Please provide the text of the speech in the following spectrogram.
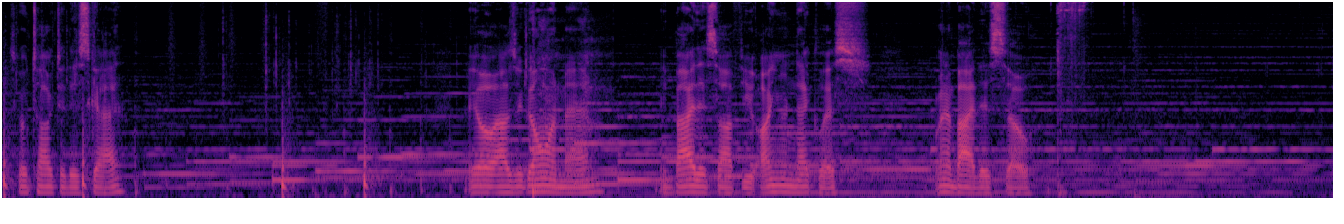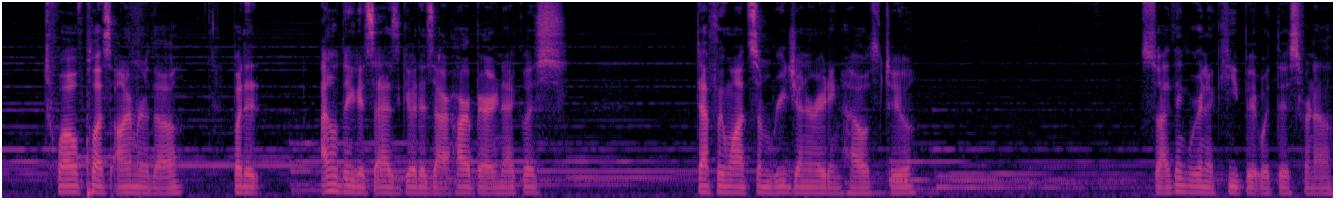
let's go talk to this guy. Yo, how's it going, man? Me buy this off you. on your necklace. We're gonna buy this though. 12 plus armor though. But it I don't think it's as good as our heartberry necklace. Definitely want some regenerating health too. So I think we're going to keep it with this for now.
